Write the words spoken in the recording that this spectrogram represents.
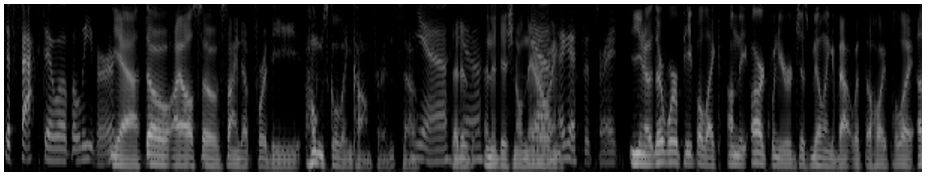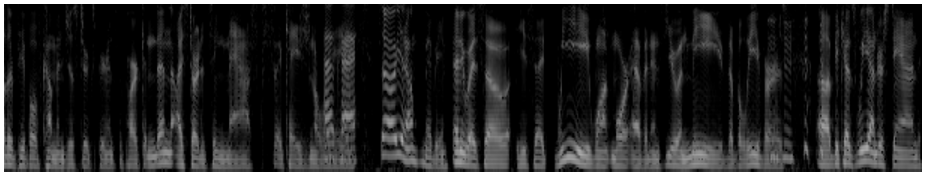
de facto a believer. yeah, though I also signed up for the homeschooling conference. So Yeah, that is yeah. an additional Yeah, narrowing. I guess that's right. you know, there were people like on the ark when you were just milling about with the hoi polloi. Other people have come in just to experience the park, and then I started seeing masks occasionally. Okay. so you know, maybe. Anyway, so he said we want more evidence, you and me, the believers, uh, because we understand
